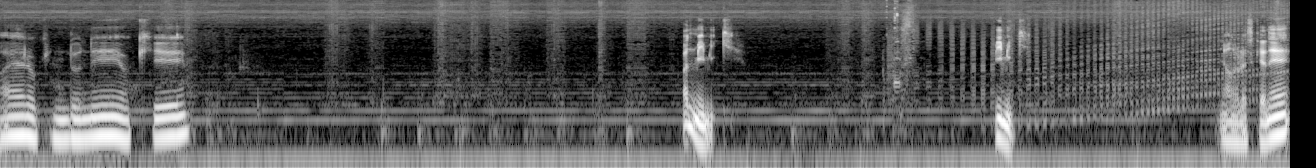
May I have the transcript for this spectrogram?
Aucune donnée, ok. Pas de mimique. Mimique. Viens de la scanner.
